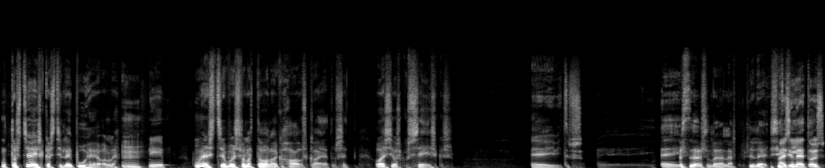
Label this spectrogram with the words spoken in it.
Mutta tosta Seiskasta silleen puheen ollen, Mm. niin mun mielestä se voisi olla tavallaan aika hauska ajatus, että olisi joskus Seiskas. Ei vitus. Ei. Ei. Se olisi sellainen läppä. Silleen, sit- Ai silleen, että ois,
